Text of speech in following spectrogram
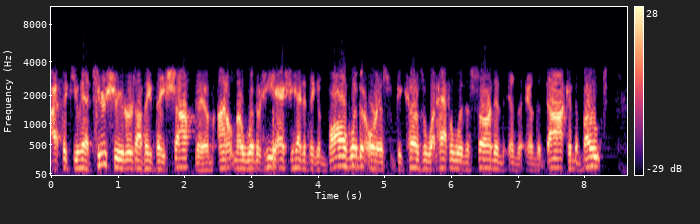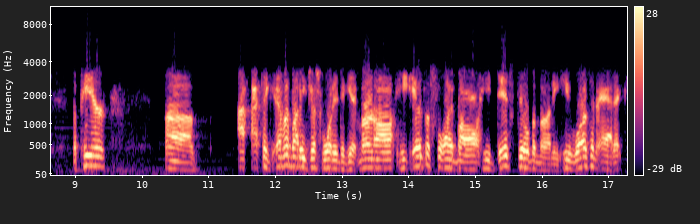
I think you had two shooters. I think they shot them. I don't know whether he actually had anything involved with it or it's because of what happened with the son in, in the in the dock and the boat, the pier. Uh, I, I think everybody just wanted to get Murdaugh. He is a slime ball. He did steal the money. He was an addict.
